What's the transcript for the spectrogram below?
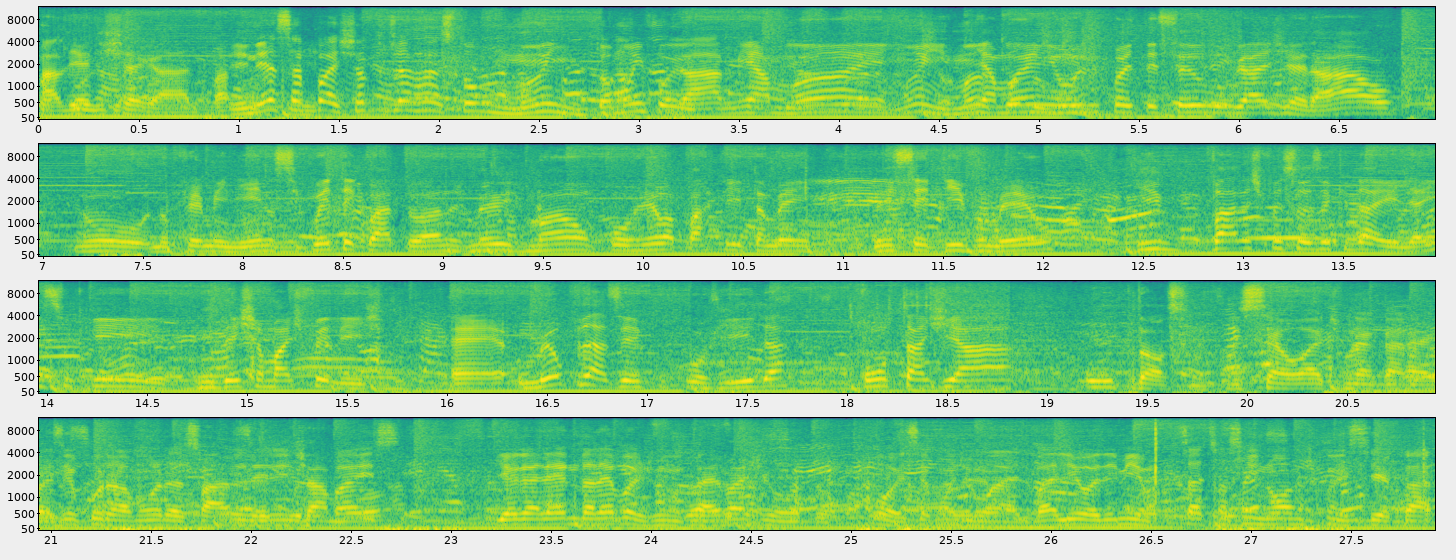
a linha de chegada. E nessa paixão tu já arrastou mãe? Tua mãe foi? A minha mãe, mãe, irmã, minha mãe hoje foi terceiro lugar geral no, no feminino, 54 anos. Meu irmão correu a partir também do incentivo meu e várias pessoas aqui da ilha. É isso que me deixa mais feliz. É o meu prazer com corrida, contagiar o próximo. Isso é ótimo, né, cara? É Fazer por amor as coisas a gente faz e a galera ainda leva junto. Leva junto. Pô, isso é bom demais. Valeu, Ademir. Satisfação enorme de conhecer, cara.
